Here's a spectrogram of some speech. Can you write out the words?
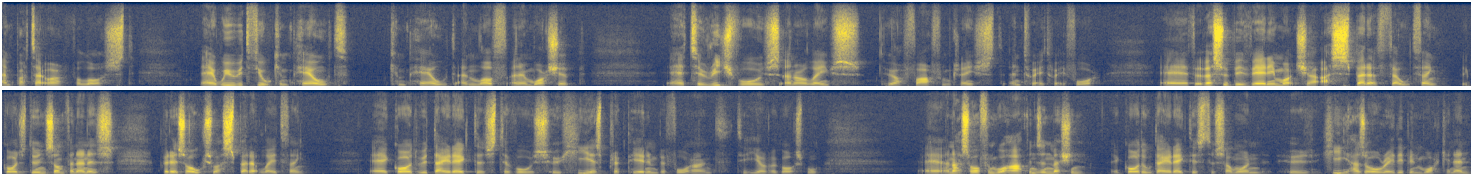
in particular the lost. Uh, we would feel compelled, compelled in love and in worship uh, to reach those in our lives who are far from Christ in 2024. Uh, that this would be very much a, a spirit filled thing, that God's doing something in us, but it's also a spirit led thing. Uh, God would direct us to those who He is preparing beforehand to hear the gospel. Uh, and that's often what happens in mission. God will direct us to someone who He has already been working in.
